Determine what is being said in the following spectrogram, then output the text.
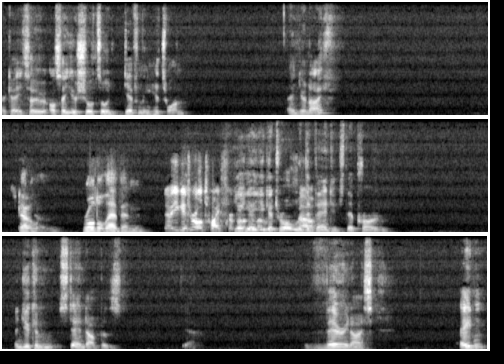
okay, so I'll say your short sword definitely hits one, and your knife. It's got a, rolled eleven. No, you get to roll twice for Yeah, both yeah, of you get to roll with advantage. They're prone, and you can stand up as, yeah. Very nice, Aiden.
